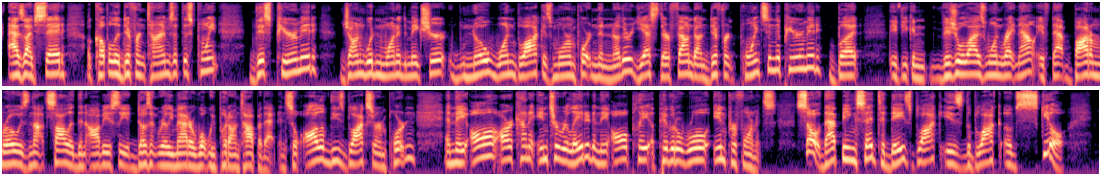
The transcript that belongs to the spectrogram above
As I've said a couple of different times at this point, this pyramid, John Wooden wanted to make sure no one block is more important than another. Yes, they're found on different points in the pyramid, but if you can visualize one right now, if that bottom row is not solid, then obviously it doesn't really matter what we put on top of that. And so all of these blocks are important and they all are kind of interrelated and they all play a pivotal role in performance. So that being said, today's block is the block of skill.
